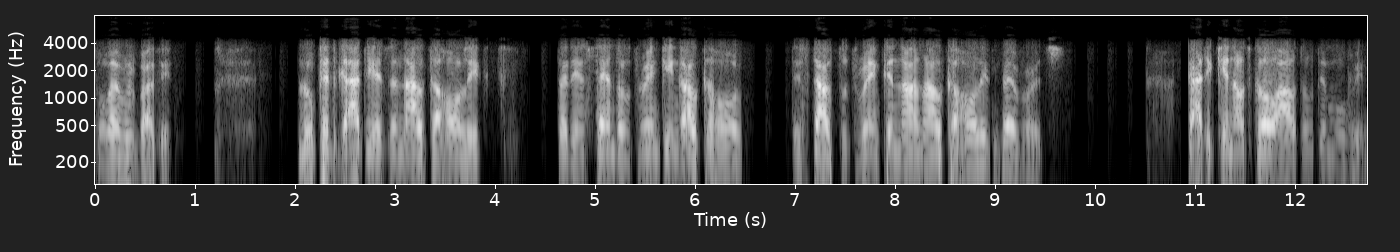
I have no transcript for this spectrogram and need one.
for everybody. Look at Gadi as an alcoholic that instead of drinking alcohol, start to drink a non-alcoholic beverage. Gadi cannot go out of the movie.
